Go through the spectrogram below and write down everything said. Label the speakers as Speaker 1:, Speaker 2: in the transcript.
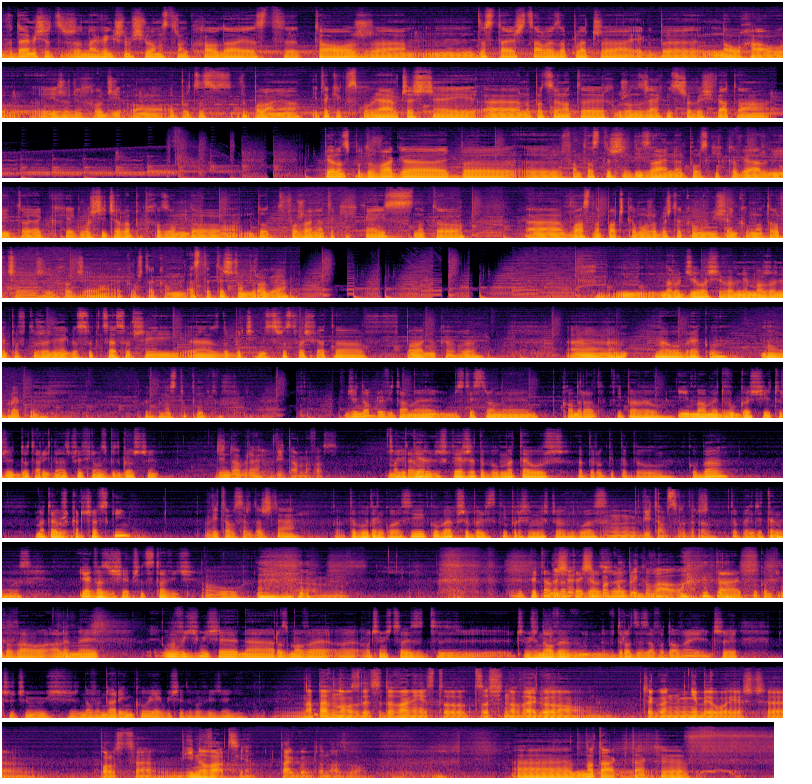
Speaker 1: Wydaje mi się, że największą siłą Strongholda jest to, że mm, dostajesz całe zaplecze jakby know-how, jeżeli chodzi o, o, proces wypalania. I tak jak wspomniałem wcześniej, e, no pracuję na tych urządzeniach Mistrzowie Świata. Biorąc pod uwagę jakby y, fantastyczne designy polskich kawiarni, to jak, jak właściciele podchodzą do, do tworzenia takich miejsc, no to własna paczka może być taką wisienką na torcie, jeżeli chodzi o jakąś taką estetyczną drogę. Narodziło się we mnie marzenie powtórzenia jego sukcesu, czyli e, zdobycie Mistrzostwa Świata w palaniu kawy.
Speaker 2: E, mało braku.
Speaker 1: Mało braku. 11 punktów.
Speaker 3: Dzień dobry, witamy. Z tej strony Konrad
Speaker 2: i Paweł.
Speaker 3: I mamy dwóch gości, którzy dotarli do nas przed chwilą z Bydgoszczy.
Speaker 1: Dzień dobry.
Speaker 4: Witamy Was.
Speaker 2: Czyli pier, pierwszy to był Mateusz, a drugi to był Kuba.
Speaker 3: Mateusz Karczewski.
Speaker 1: Witam serdecznie.
Speaker 2: To był ten głos. I Kuba Przybylski, prosimy jeszcze o głos.
Speaker 4: Mm, witam serdecznie. O,
Speaker 2: to będzie ten głos.
Speaker 3: Jak was dzisiaj przedstawić?
Speaker 1: O.
Speaker 3: Pytam no dlatego,
Speaker 1: się, się pokomplikowało.
Speaker 3: Że, tak, pokomplikowało, ale my umówiliśmy się na rozmowę o, o czymś, co jest y, czymś nowym w drodze zawodowej, czy czy czymś nowym na rynku, jakby się to powiedzieli?
Speaker 4: Na pewno, zdecydowanie jest to coś nowego, czego nie było jeszcze w Polsce. Innowacje, tak bym to nazwał.
Speaker 1: E, no tak, tak. E,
